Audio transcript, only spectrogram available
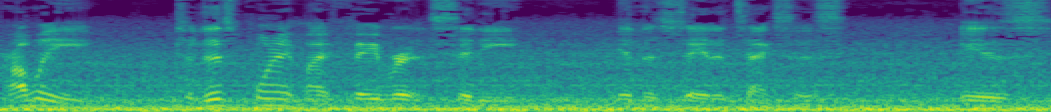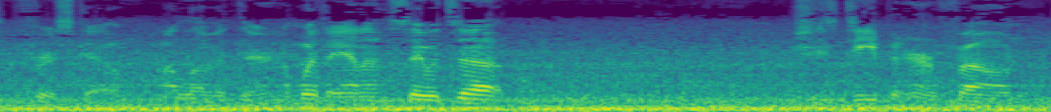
probably to this point, my favorite city in the state of Texas is Frisco. I love it there. I'm with Anna. Say what's up. She's deep in her phone.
